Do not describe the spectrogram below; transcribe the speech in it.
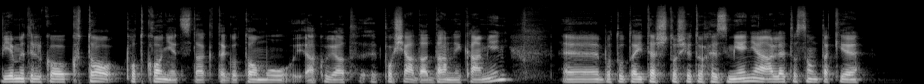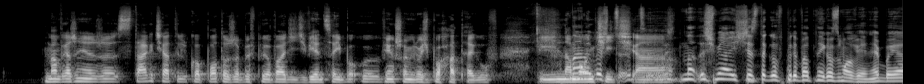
Wiemy tylko, kto pod koniec tak, tego tomu akurat posiada dany kamień, e, bo tutaj też to się trochę zmienia, ale to są takie mam wrażenie, że starcia tylko po to, żeby wprowadzić więcej, bo, większą ilość bohaterów i no, namącić. No, a... no, śmiałeś się z tego w prywatnej rozmowie, nie? bo ja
